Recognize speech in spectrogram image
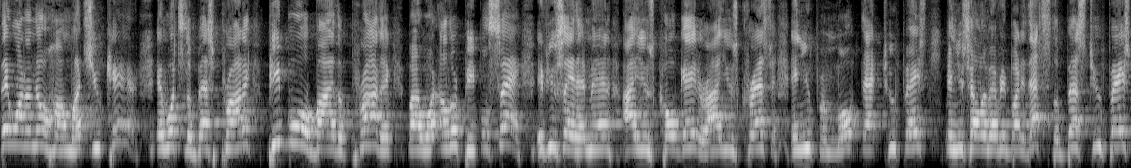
they want to know how much you care. And what's the best product? People will buy the product by what other people say. If you say that, man, I use Colgate or I use Crest, and you promote that toothpaste and you tell them everybody that's the best toothpaste,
